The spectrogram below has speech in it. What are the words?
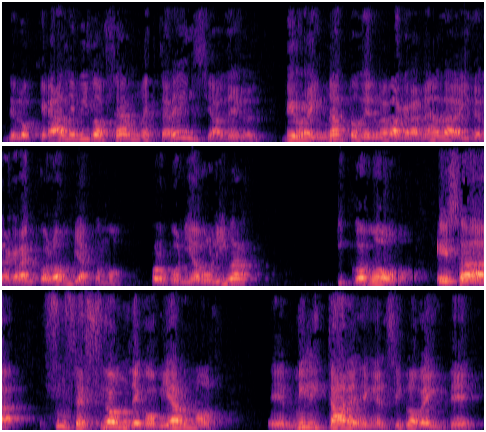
de lo que ha debido ser nuestra herencia del virreinato de Nueva Granada y de la Gran Colombia, como proponía Bolívar, y cómo esa sucesión de gobiernos eh, militares en el siglo XX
